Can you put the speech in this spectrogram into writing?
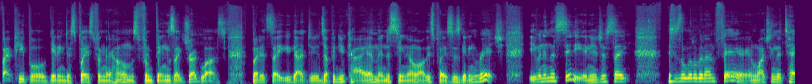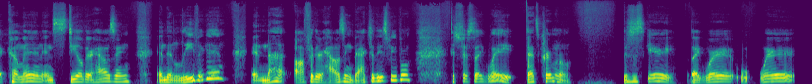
by people getting displaced from their homes from things like drug laws. But it's like you got dudes up in Ukiah, Mendocino, all these places getting rich, even in the city. And you're just like, this is a little bit unfair. And watching the tech come in and steal their housing and then leave again and not offer their housing back to these people, it's just like, wait, that's criminal. This is scary. Like where where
